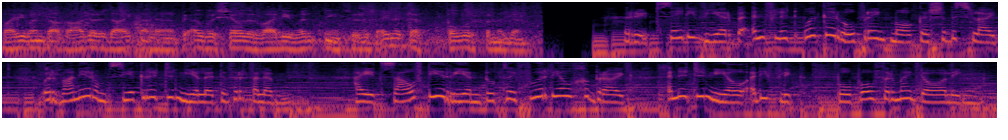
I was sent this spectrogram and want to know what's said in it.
waar die wind dalk harder is daai kant en op die ouer shoulder waar die wind nie. So dis eintlik 'n power van 'n ding. Ruud sê die weer beïnvloed ook 'n rolprentmaker se besluit oor wanneer om sekere tonele te vervilm. Hy het self die reën tot sy voordeel gebruik in 'n toneel uit die fliek Popo vir my darling.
